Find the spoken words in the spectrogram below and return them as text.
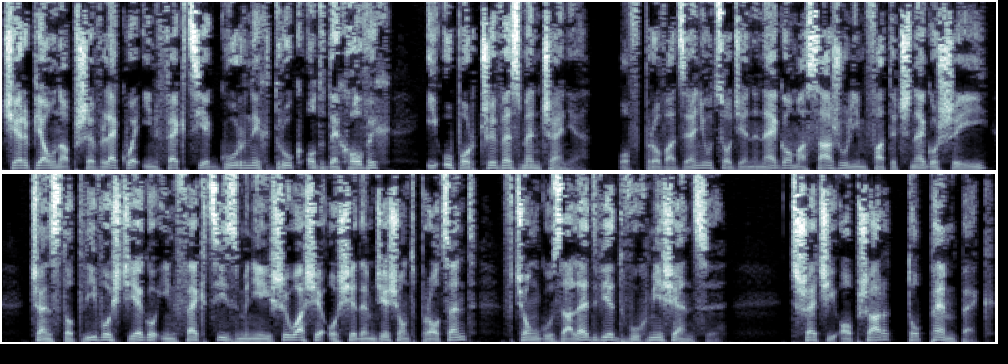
cierpiał na przewlekłe infekcje górnych dróg oddechowych i uporczywe zmęczenie. Po wprowadzeniu codziennego masażu limfatycznego szyi, częstotliwość jego infekcji zmniejszyła się o 70% w ciągu zaledwie dwóch miesięcy. Trzeci obszar to pępek,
